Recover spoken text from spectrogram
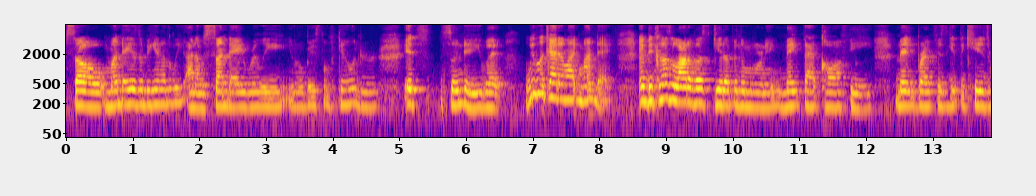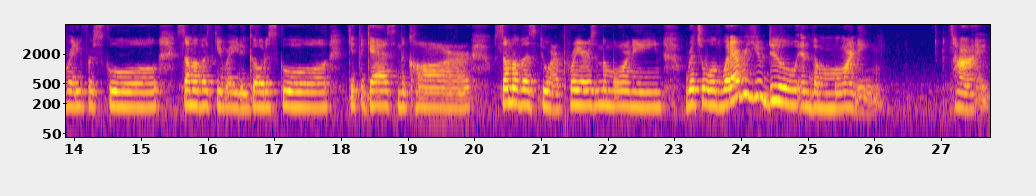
So Monday is the beginning of the week. I know Sunday really, you know, based on the calendar, it's Sunday, but we look at it like Monday. And because a lot of us get up in the morning, make that coffee, make breakfast, get the kids ready for school. Some of us get ready to go to school, get the gas in the car. Some of us do our prayers in the morning, rituals, whatever you do in the morning time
